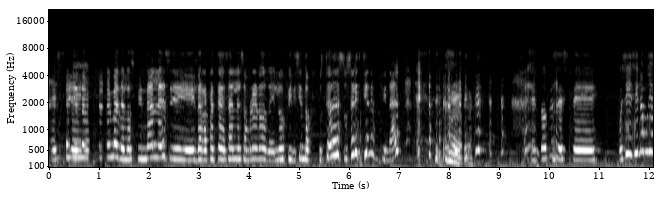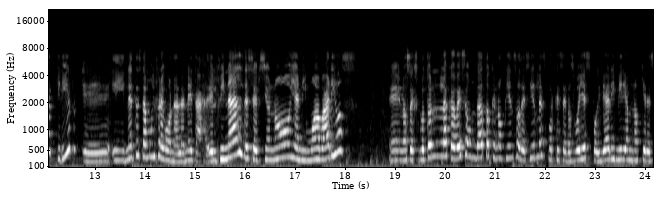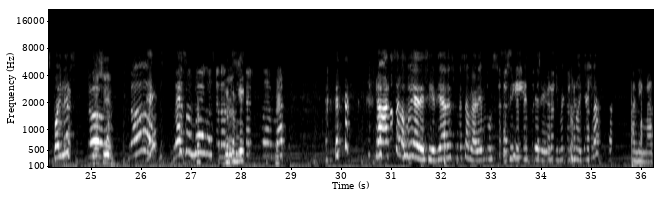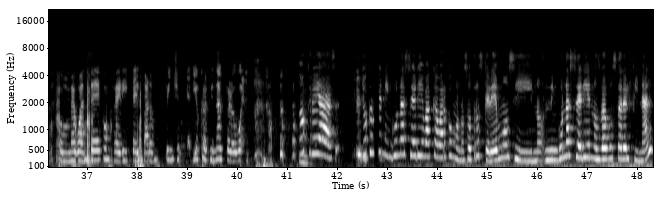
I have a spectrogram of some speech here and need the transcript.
Hay Este, un- el meme de los finales y de repente sale el sombrero de Luffy diciendo, ¿ustedes, sus series tienen final? entonces, este, pues sí, sí la voy a adquirir. eh, y neta está muy fregona, la neta. El final decepcionó y animó a varios. Eh, nos explotó en la cabeza un dato que no pienso decirles porque se los voy a spoilear y Miriam no quiere spoilers. No, Yo sí. no, eso luego se lo No, no se los voy a decir. Ya después hablaremos Eso sí, posiblemente espera, de Kimetsu no Yaiba. Animada, como me aguanté con Ferita el para un pinche mediocre final, pero bueno. no creas. Yo creo que ninguna serie va a acabar como nosotros queremos y no, ninguna serie nos va a gustar el final.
